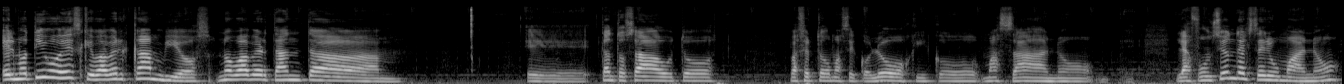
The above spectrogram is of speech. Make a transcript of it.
El motivo es que va a haber cambios, no va a haber tanta eh, tantos autos, va a ser todo más ecológico, más sano. La función del ser humano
